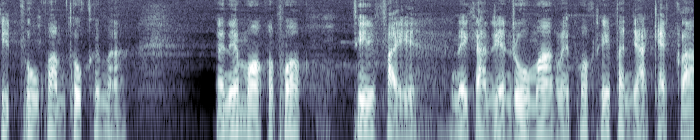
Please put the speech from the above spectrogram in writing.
จิตปรุงความทุกข์ขึ้นมา อันนี้เหมาะกับพวกที่ใฝ่ในการเรียนรู้มากเลยพวกที่ปัญญาแก่กล้า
